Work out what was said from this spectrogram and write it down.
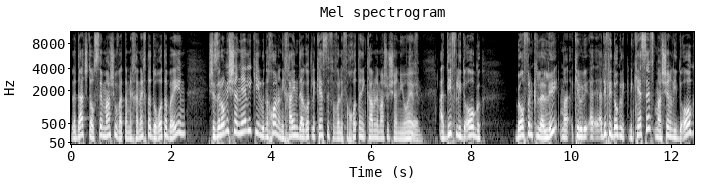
לדעת שאתה עושה משהו ואתה מחנך את הדורות הבאים, שזה לא משנה לי, כאילו, נכון, אני חי עם דאגות לכסף, אבל לפחות אני קם למשהו שאני אוהב. כן. עדיף לדאוג באופן כללי, מה- כאילו, עדיף לדאוג מכסף, מאשר לדאוג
